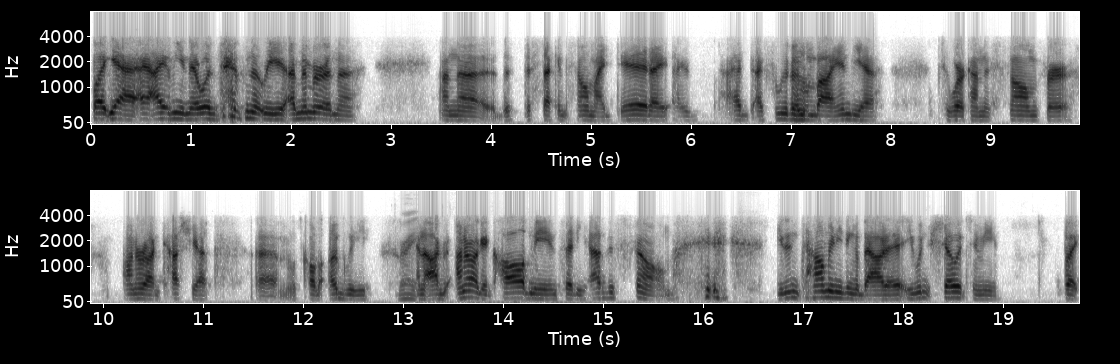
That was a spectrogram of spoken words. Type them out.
but yeah, I, I mean, there was definitely. I remember in the on the the, the second film I did, I I I, had, I flew to Mumbai, India, to work on this film for Anurag Kashyap. Um, it was called Ugly. Right. And Anurag had called me and said he had this film. he didn't tell me anything about it. He wouldn't show it to me, but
